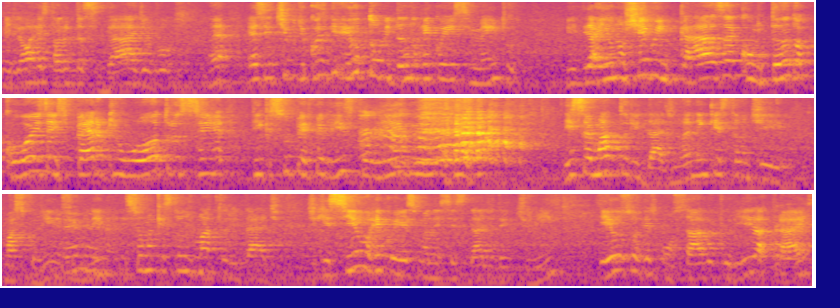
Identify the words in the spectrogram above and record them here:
melhor restaurante da cidade, eu vou, né? Esse tipo de coisa que eu estou me dando reconhecimento e aí eu não chego em casa contando a coisa, espero que o outro seja fique super feliz comigo. Isso é maturidade, não é nem questão de masculino e feminino, isso é uma questão de maturidade, de que se eu reconheço uma necessidade dentro de mim, eu sou responsável por ir atrás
